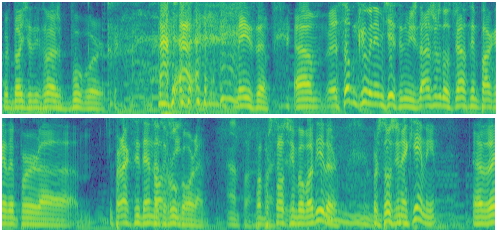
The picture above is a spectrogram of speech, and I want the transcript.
Kur do që ti thua është bukur. Nëse, ehm, um, sot në klubin e mëngjesit miq të dashur do të flasim pak edhe për uh, për aksidentet rrugore. Ah, po. Po për soshin po patjetër. Mm. Për soshin e kemi. Edhe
